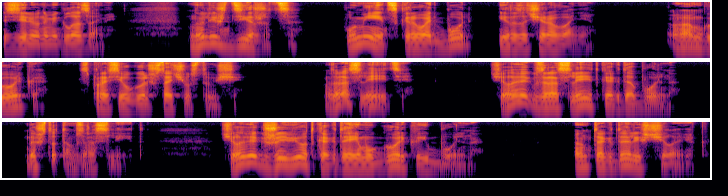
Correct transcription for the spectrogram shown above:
с зелеными глазами. Но лишь держится, умеет скрывать боль и разочарование. «Вам горько?» — спросил Гольш сочувствующе. «Взрослеете. Человек взрослеет, когда больно. Да что там взрослеет? Человек живет, когда ему горько и больно. Он тогда лишь человек,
